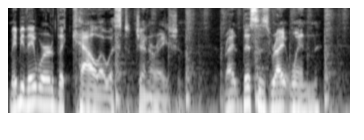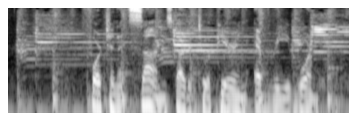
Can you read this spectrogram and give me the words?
maybe they were the callowest generation, right? This is right when Fortunate Son started to appear in every war movie.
